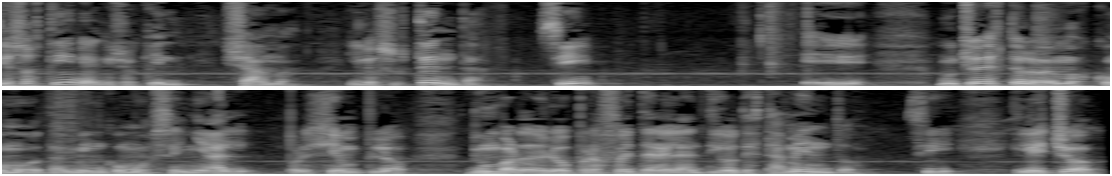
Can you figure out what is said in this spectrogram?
Dios sostiene a aquellos que Él llama y los sustenta. ¿sí? Eh, mucho de esto lo vemos como también como señal, por ejemplo, de un verdadero profeta en el Antiguo Testamento. ¿sí? El hecho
